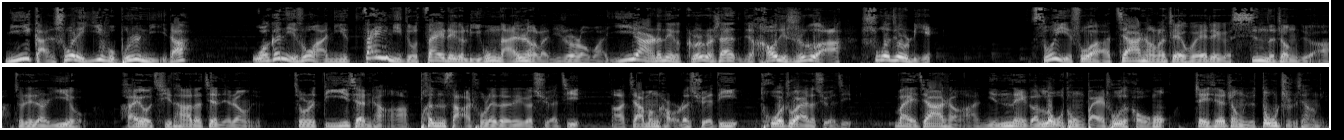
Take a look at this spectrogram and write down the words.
你敢说这衣服不是你的？我跟你说啊，你栽你就栽这个理工男上了，你知道吗？一样的那个格格衫，好几十个啊，说的就是你。所以说啊，加上了这回这个新的证据啊，就这件衣服，还有其他的间接证据，就是第一现场啊喷洒出来的这个血迹啊，家门口的血滴、拖拽的血迹，外加上啊您那个漏洞百出的口供，这些证据都指向你。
